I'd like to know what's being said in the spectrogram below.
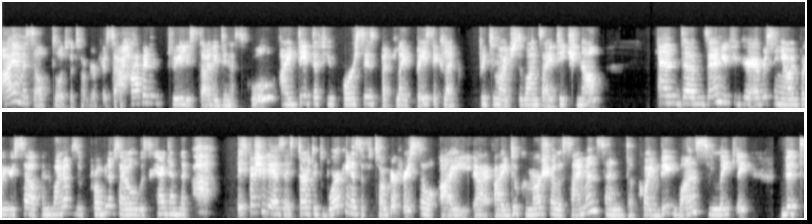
I am a self-taught photographer, so I haven't really studied in a school. I did a few courses, but like basic, like pretty much the ones I teach now. And um, then you figure everything out by yourself. And one of the problems I always had, I'm like, oh, especially as I started working as a photographer. So I, I, I do commercial assignments and quite big ones lately. But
